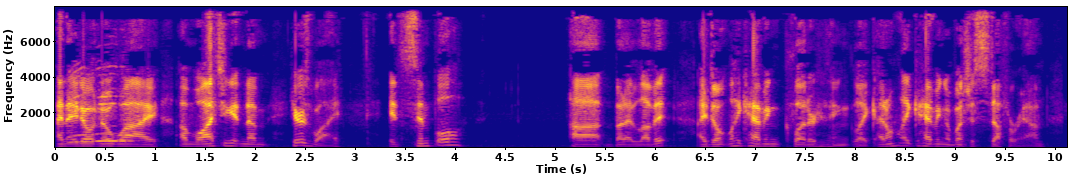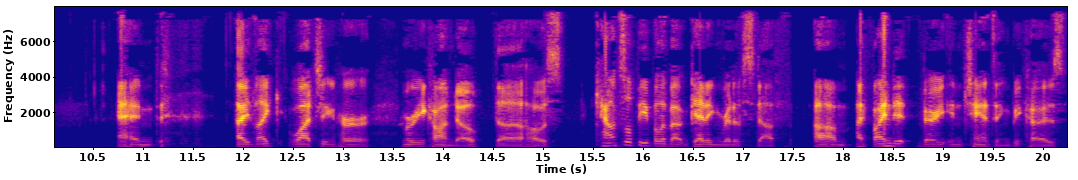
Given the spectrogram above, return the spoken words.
and I don't know why. I'm watching it and I'm, here's why. It's simple, uh, but I love it. I don't like having clutter thing, like, I don't like having a bunch of stuff around. And I like watching her, Marie Kondo, the host, counsel people about getting rid of stuff. Um, I find it very enchanting because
